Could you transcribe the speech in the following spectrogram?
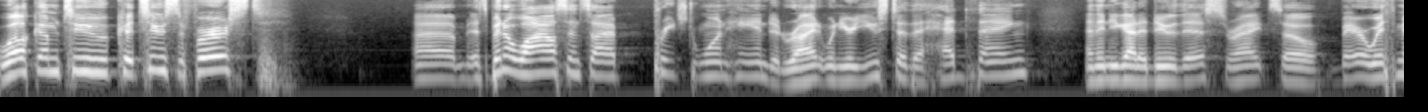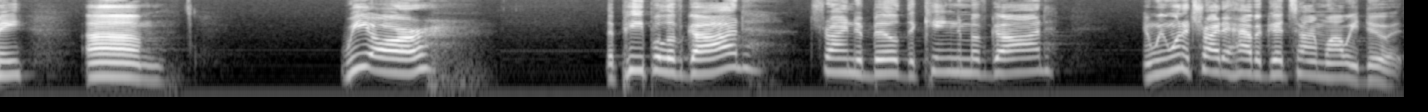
Welcome to Catoosa First. Um, it's been a while since I preached one handed, right? When you're used to the head thing and then you got to do this, right? So bear with me. Um, we are the people of God trying to build the kingdom of God, and we want to try to have a good time while we do it,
